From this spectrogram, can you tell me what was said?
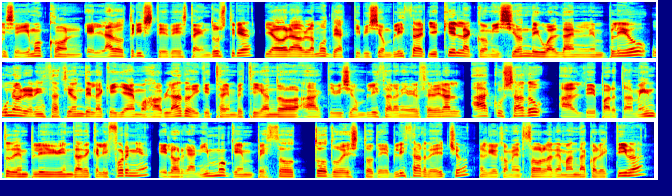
Y seguimos con el lado triste de esta industria y ahora hablamos de Activision Blizzard. Y es que la Comisión de Igualdad en el Empleo, una organización de la que ya hemos hablado y que está investigando a Activision Blizzard a nivel federal, ha acusado al Departamento de Empleo y Vivienda de California, el organismo que empezó todo esto de Blizzard, de hecho, el que comenzó la demanda colectiva,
